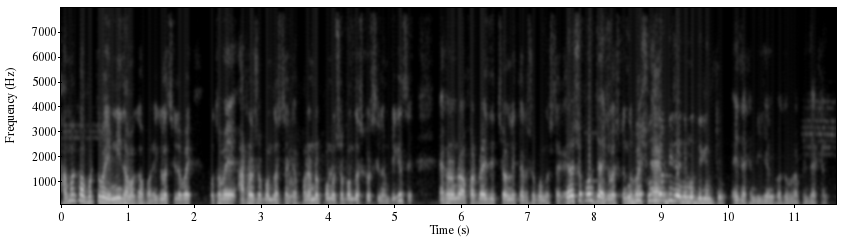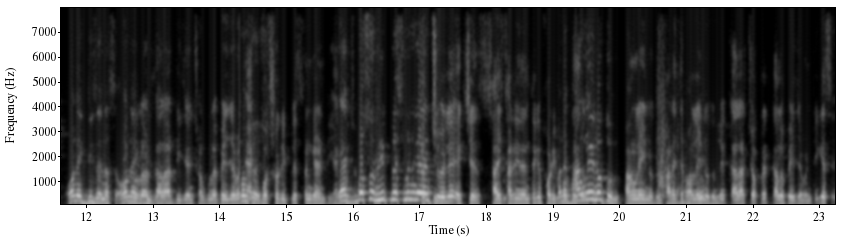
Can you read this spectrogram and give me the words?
ধামাকা অফার তো ভাই এমনি ধামাকা অফার এগুলো ছিল ভাই প্রথমে আঠারোশো পঞ্চাশ টাকা পরে আমরা পনেরোশো পঞ্চাশ করছিলাম ঠিক আছে? এখন আমরা অফার প্রাইস দিচ্ছি অনলি তেরোশো পঞ্চাশ টাকা তেরোশো পঞ্চাশ? কিন্তু ভাই সুন্দর ডিজাইনের মধ্যে কিন্তু। এই দেখেন ডিজাইন কতগুলো আপনি দেখেন। অনেক ডিজাইন আছে অনেক কালার ডিজাইন সবগুলো পেয়ে যাবেন। এক বছর রিপ্লেসমেন্ট গ্যারান্টি এক বছর। রিপ্লেসমেন্ট গ্যারান্টি হলে এক্সচেঞ্জ সাইজ থার্টি নাইন থেকে ফর্টি মানে ভাঙলেই নতুন। বাংলায় নতুন ফাটাইতে পারলেই. নতুন কালার চকলেট কালো পেয়ে যাবেন ঠিক আছে?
